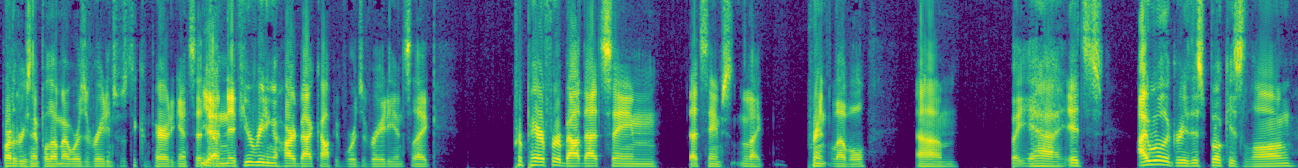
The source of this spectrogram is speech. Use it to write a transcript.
Part of the reason I pulled out my Words of Radiance was to compare it against it. Yeah. And if you're reading a hardback copy of Words of Radiance, like prepare for about that same that same like print level. Um, but yeah, it's. I will agree. This book is long.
